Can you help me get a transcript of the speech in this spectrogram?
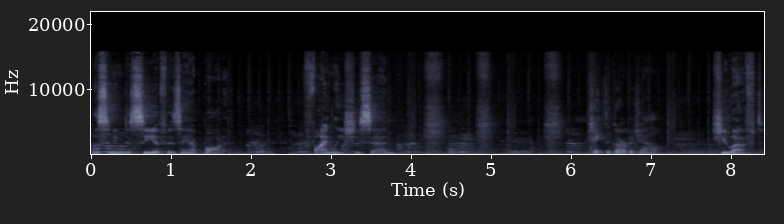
listening to see if his aunt bought it. Finally, she said, Take the garbage out. She left,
